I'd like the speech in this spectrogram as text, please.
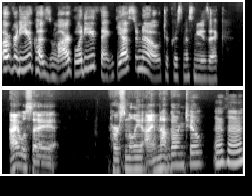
Over to you, cousin Mark. What do you think? Yes or no to Christmas music? I will say, personally, I'm not going to, Mm-hmm.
